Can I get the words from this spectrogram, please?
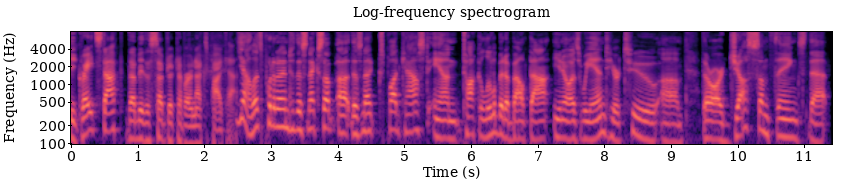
Be great stuff. That'll be the subject of our next podcast. Yeah, let's put it into this next uh, this next podcast and talk a little bit about that. You know, as we end here too, um, there are just some things that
